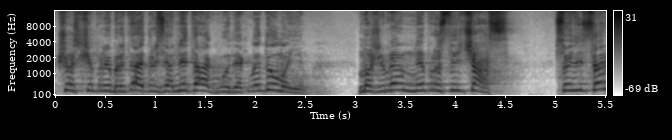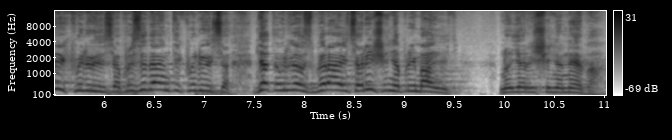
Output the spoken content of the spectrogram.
щось ще приобретає, друзі. Не так буде, як ми думаємо. Ми живемо в непростий час. Сьогодні царі хвилюються, президенти хвилюються, де там люди збираються, рішення приймають. Ну є рішення неба.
